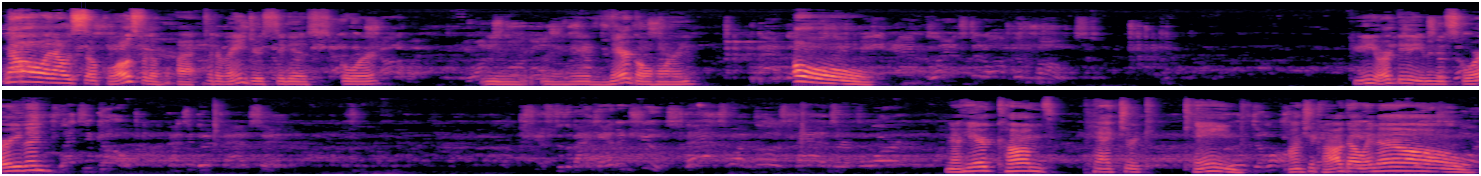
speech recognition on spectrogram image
No, and that was so close for the for the Rangers to get a score. Their goal horn. Oh. New York didn't even score even. Now here comes Patrick Kane on Chicago, and oh,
